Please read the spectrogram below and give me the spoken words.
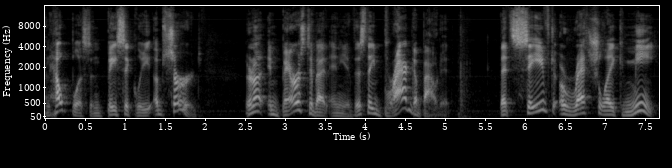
and helpless and basically absurd. They're not embarrassed about any of this, they brag about it. That saved a wretch like me,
